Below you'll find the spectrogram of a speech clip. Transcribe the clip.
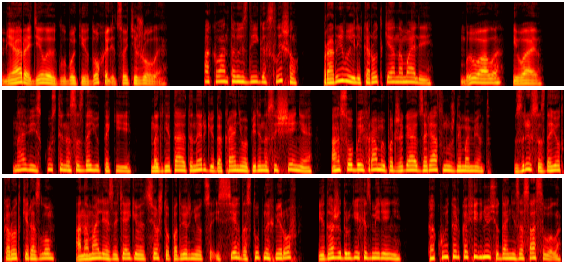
Миара делает глубокий вдох, а лицо тяжелое. «О квантовых сдвигах слышал? Прорывы или короткие аномалии?» «Бывало», — киваю. «Нави искусственно создают такие, нагнетают энергию до крайнего перенасыщения, а особые храмы поджигают заряд в нужный момент. Взрыв создает короткий разлом, аномалия затягивает все, что подвернется из всех доступных миров и даже других измерений. Какую только фигню сюда не засасывала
